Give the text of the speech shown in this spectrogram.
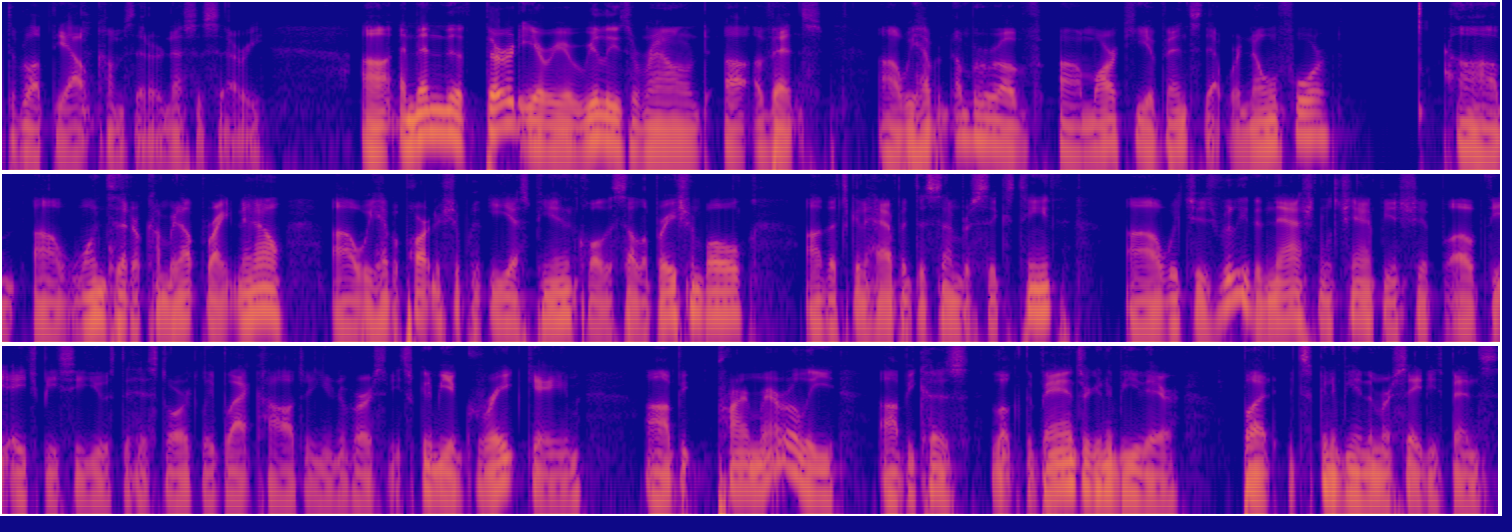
develop the outcomes that are necessary. Uh, and then the third area really is around uh, events. Uh, we have a number of uh, marquee events that we're known for. Um, uh, ones that are coming up right now. we have a partnership with ESPN called the Celebration Bowl that's going to happen December 16th. Uh, which is really the national championship of the HBCUs, the historically black college and university. It's going to be a great game uh, be, primarily uh, because, look, the bands are going to be there, but it's going to be in the Mercedes Benz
